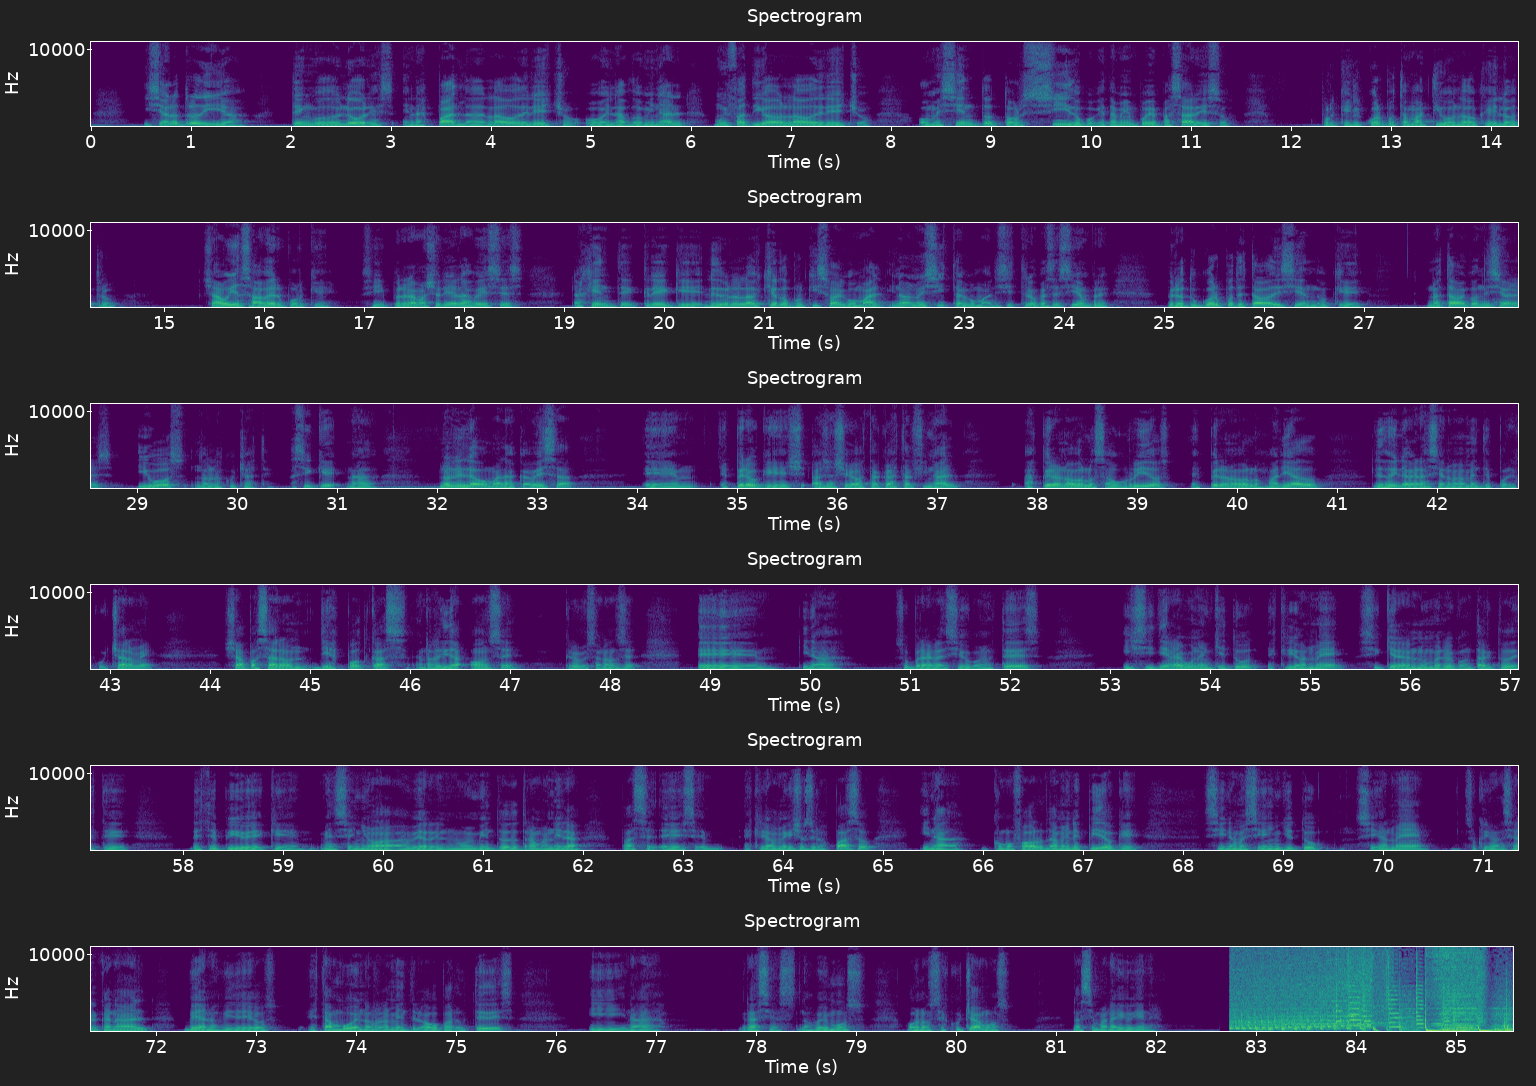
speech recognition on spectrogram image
Y si al otro día tengo dolores en la espalda del lado derecho o el abdominal muy fatigado del lado derecho o me siento torcido porque también puede pasar eso porque el cuerpo está más activo de un lado que el otro ya voy a saber por qué ¿sí? pero la mayoría de las veces la gente cree que le duele el lado izquierdo porque hizo algo mal y no, no hiciste algo mal hiciste lo que haces siempre pero tu cuerpo te estaba diciendo que no estaba en condiciones y vos no lo escuchaste. Así que nada, no les lavo más la cabeza. Em, espero que hayan llegado hasta acá, hasta el final. Espero no haberlos aburridos, espero no haberlos mareado. Les doy la gracia nuevamente por escucharme. Ya pasaron 10 podcasts, en realidad 11, creo que son 11. Em, y nada, súper agradecido con ustedes. Y si tienen alguna inquietud, escríbanme. Si quieren el número de contacto de este, de este pibe que me enseñó a, ver el movimiento de otra manera, pase, eh, escríbanme que yo se los paso. Y nada, como favor también les pido que si no me siguen en YouTube, síganme, suscríbanse al canal, vean los videos, están buenos realmente, lo hago para ustedes. Y nada, gracias, nos vemos o nos escuchamos la semana que viene. you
